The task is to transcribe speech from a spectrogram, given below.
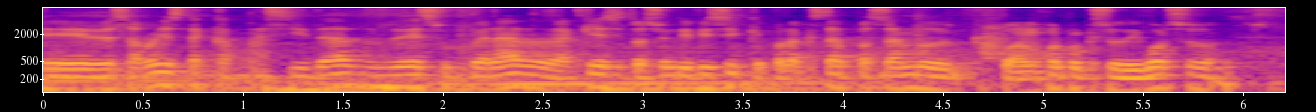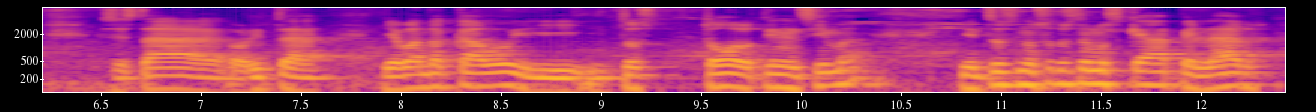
eh, desarrolle esta capacidad de superar aquella situación difícil que por la que está pasando, por a lo mejor porque su divorcio se está ahorita llevando a cabo y, y todo lo tiene encima. Y entonces nosotros tenemos que apelar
